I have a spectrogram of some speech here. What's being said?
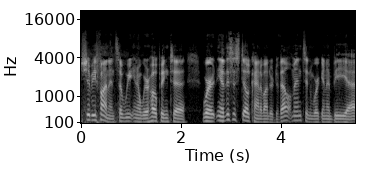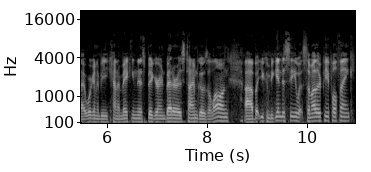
should be fun, and so we, you know, we're hoping to, we're, you know, this is still kind of under development, and we're going to be, uh, we're going to be kind of making this bigger and better as time goes along. Uh, but you can begin to see what some other people think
